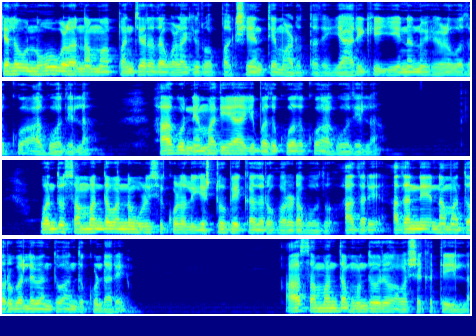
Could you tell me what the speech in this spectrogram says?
ಕೆಲವು ನೋವುಗಳ ನಮ್ಮ ಪಂಜರದ ಒಳಗಿರುವ ಪಕ್ಷಿಯಂತೆ ಮಾಡುತ್ತದೆ. ಯಾರಿಗೆ ಏನನ್ನು ಹೇಳುವುದಕ್ಕೂ ಆಗುವುದಿಲ್ಲ ಹಾಗೂ ನೆಮ್ಮದಿಯಾಗಿ ಬದುಕುವುದಕ್ಕೂ ಆಗುವುದಿಲ್ಲ. ಒಂದು ಸಂಬಂಧವನ್ನು ಉಳಿಸಿಕೊಳ್ಳಲು ಎಷ್ಟು ಬೇಕಾದರೂ ಹೊರಡಬಹುದು. ಆದರೆ ಅದನ್ನೇ ನಮ್ಮ ದೌರ್ಬಲ್ಯವೆಂದು ಅಂದುಕೊಂಡರೆ ಆ ಸಂಬಂಧ ಮುಂದುವರಿಯುವ ಅವಶ್ಯಕತೆ ಇಲ್ಲ.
